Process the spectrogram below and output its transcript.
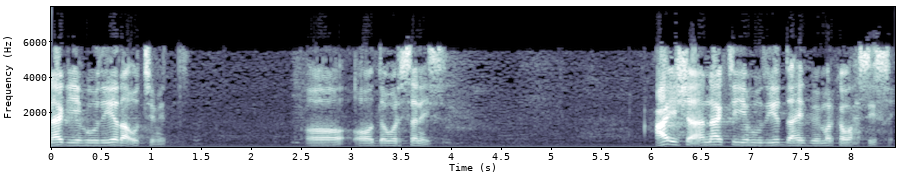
naag yahuudiyadaa u timid oo oo dawarsanaysa. Caaisha naagtii yahuudiyadda ahayd bay marka wax siisay.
